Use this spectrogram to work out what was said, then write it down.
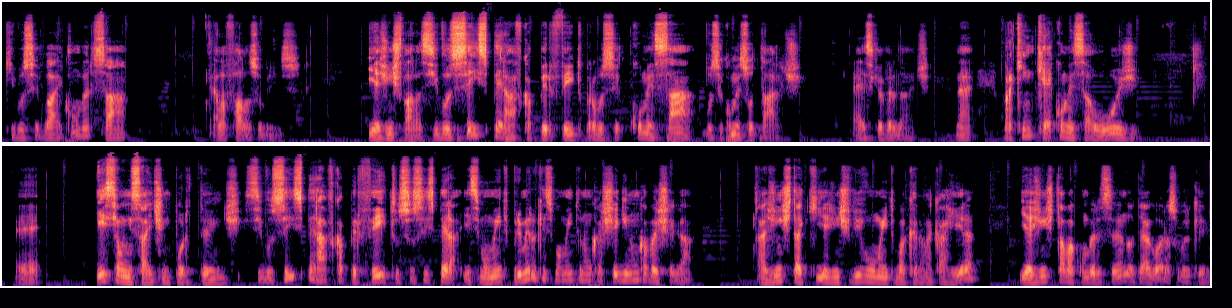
que você vai conversar, ela fala sobre isso. E a gente fala, se você esperar ficar perfeito para você começar, você começou tarde. Essa que é a verdade, né? Para quem quer começar hoje, é, esse é um insight importante. Se você esperar ficar perfeito, se você esperar esse momento, primeiro que esse momento nunca chega e nunca vai chegar. A gente está aqui, a gente vive um momento bacana na carreira e a gente estava conversando até agora sobre o quê?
